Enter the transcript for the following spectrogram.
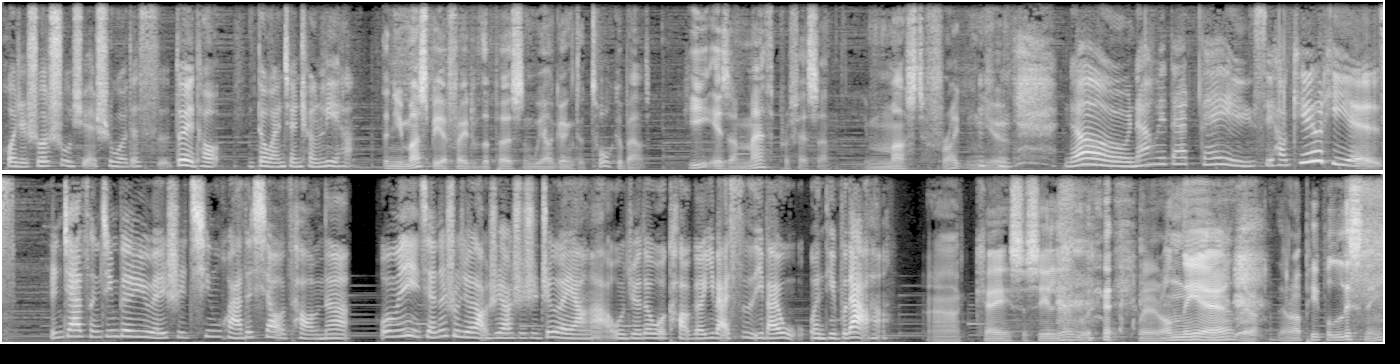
或者说数学是我的死对头，都完全成立哈。 Then you must be afraid of the person we are going to talk about. He is a math professor. He must frighten you. No, not with that face. See how cute he is. 人家曾经被誉为是清华的校草呢。我们以前的数学老师要是是这样啊，我觉得我考个一百四、一百五问题不大哈。 Okay, Cecilia, we're on the air. There, there are people listening.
